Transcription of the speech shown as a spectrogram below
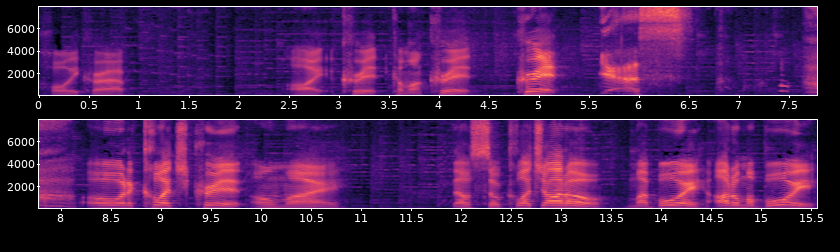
Holy crap. Oh, I crit. Come on, crit. Crit! Yes! oh, what a clutch crit. Oh my. That was so clutch, Otto. My boy. Otto, my boy.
